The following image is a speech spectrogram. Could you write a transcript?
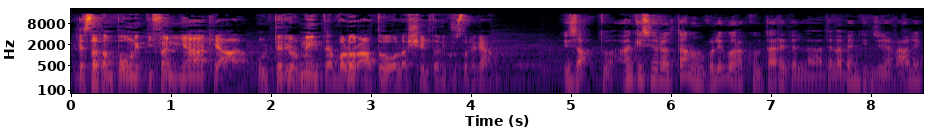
ed è stata un po' un'epifania che ha ulteriormente avvalorato la scelta di questo legame. Esatto, anche se in realtà non volevo raccontare della, della, band in generale,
